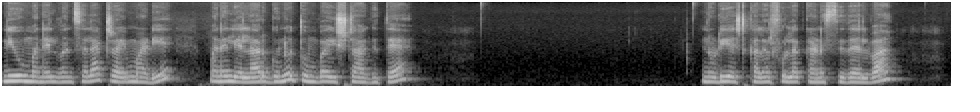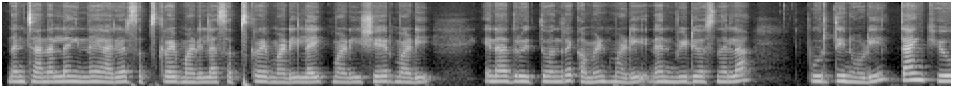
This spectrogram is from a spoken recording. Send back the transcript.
ನೀವು ಮನೇಲಿ ಒಂದು ಸಲ ಟ್ರೈ ಮಾಡಿ. ಮನೇಲಿ ಎಲ್ಲರಿಗೂ ತುಂಬ ಇಷ್ಟ ಆಗುತ್ತೆ. ನೋಡಿ ಎಷ್ಟು ಕಲರ್ಫುಲ್ಲಾಗಿ ಕಾಣಿಸ್ತಿದೆ ಅಲ್ವಾ? ನನ್ನ ಚಾನಲ್ನ ಇನ್ನೂ ಯಾರ್ಯಾರು ಸಬ್ಸ್ಕ್ರೈಬ್ ಮಾಡಿಲ್ಲ ಸಬ್ಸ್ಕ್ರೈಬ್ ಮಾಡಿ ಲೈಕ್ ಮಾಡಿ ಶೇರ್ ಮಾಡಿ, ಏನಾದರೂ ಇತ್ತು ಅಂದರೆ ಕಮೆಂಟ್ ಮಾಡಿ. ನನ್ನ ವೀಡಿಯೋಸ್ನೆಲ್ಲ ಪೂರ್ತಿ ನೋಡಿ. ಥ್ಯಾಂಕ್ ಯು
